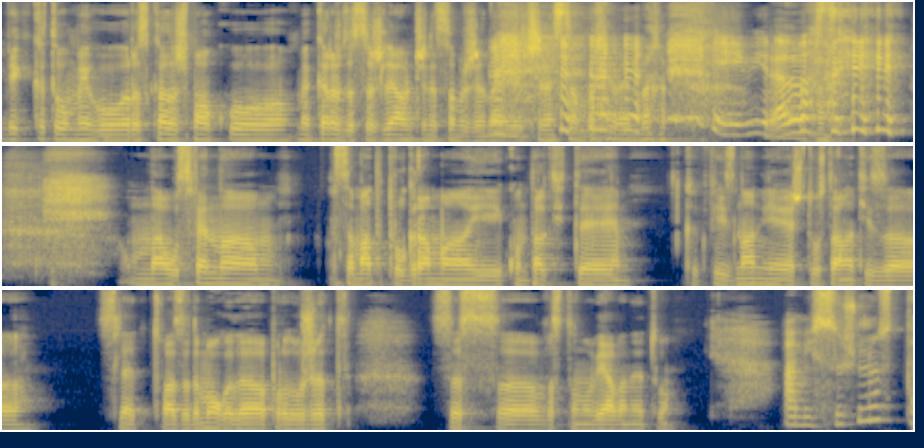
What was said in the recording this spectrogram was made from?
Вики, като ми го разказваш малко, ме караш да съжалявам, че не съм жена и че не съм бременна. Еми, радвам се. освен на самата програма и контактите, какви знания ще останат и за след това, за да могат да продължат с възстановяването? Ами всъщност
